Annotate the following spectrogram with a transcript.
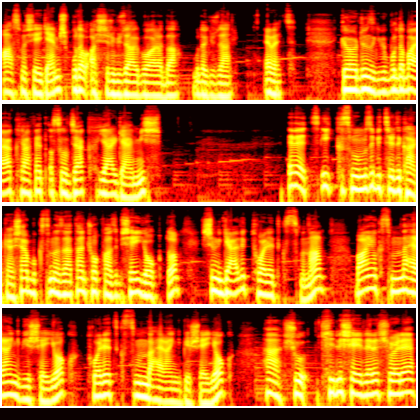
asma şey gelmiş. Bu da aşırı güzel bu arada. Bu da güzel. Evet. Gördüğünüz gibi burada bayağı kıyafet asılacak yer gelmiş. Evet ilk kısmımızı bitirdik arkadaşlar. Bu kısımda zaten çok fazla bir şey yoktu. Şimdi geldik tuvalet kısmına. Banyo kısmında herhangi bir şey yok. Tuvalet kısmında herhangi bir şey yok. Ha şu kirli şeylere şöyle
